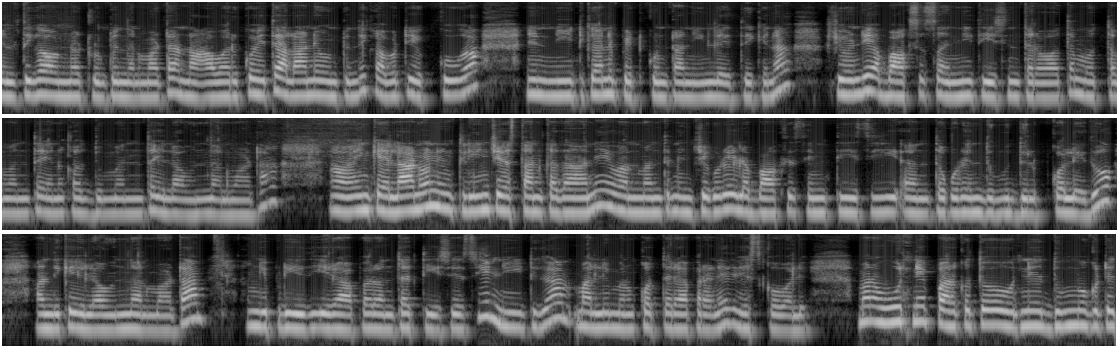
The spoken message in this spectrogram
వెల్తిగా ఉన్నట్లుంటుంది అనమాట నా వరకు అయితే అలానే ఉంటుంది. కాబట్టి ఎక్కువగా నేను నీట్గానే పెట్టుకుంటాను ఇల్లు అయితే చూడండి ఆ బాక్సెస్ అన్నీ తీసిన తర్వాత మొత్తం అంతా వెనకాల దుమ్మంతా ఇలా ఉందనమాట ఇంకా ఎలానో నేను క్లీన్ చేస్తాను కదా అని వన్ మంత్ నుంచి కూడా ఇలా బాక్సెస్ ఏం తీసి అంతా కూడా ఏం దుమ్ము దులుపుకోలేదు. అందుకే ఇలా ఉందనమాట ఇప్పుడు ఇది ర్యాపర్ అంతా తీసేసి నీట్గా మళ్ళీ మనం కొత్త ర్యాపర్ అనేది వేసుకోవాలి. మనం ఊరినే పరకతో ఊటినే దుమ్ము ఒకటే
